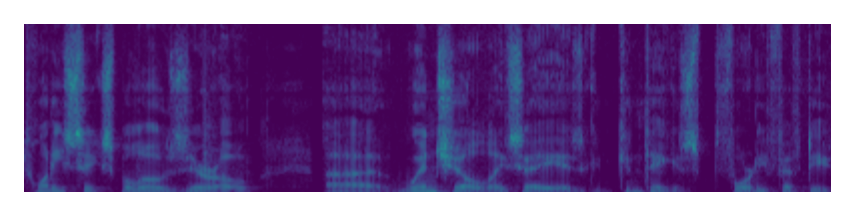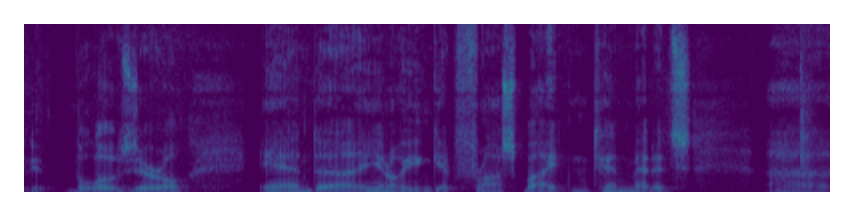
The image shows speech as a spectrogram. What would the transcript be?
26 below zero. Uh, wind chill, they say, is can take us 40, 50 to below zero. And, uh, you know, you can get frostbite in 10 minutes. Uh,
